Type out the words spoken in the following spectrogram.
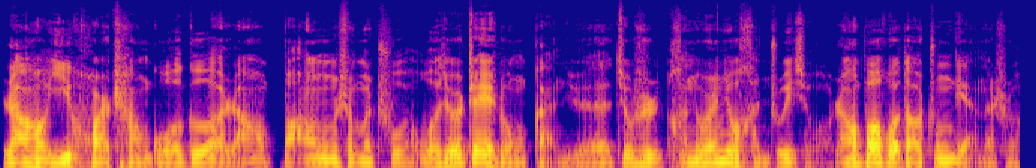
然后一块儿唱国歌，然后梆什么出发，我觉得这种感觉就是很多人就很追求，然后包括到终点的时候。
